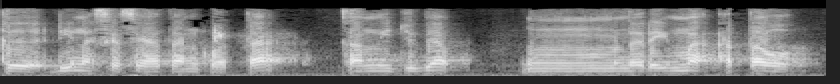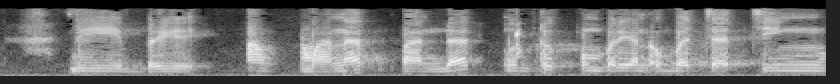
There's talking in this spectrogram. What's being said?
ke Dinas Kesehatan Kota, kami juga um, menerima atau diberi amanat mandat untuk pemberian obat cacing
